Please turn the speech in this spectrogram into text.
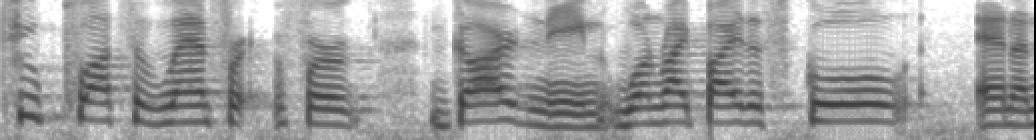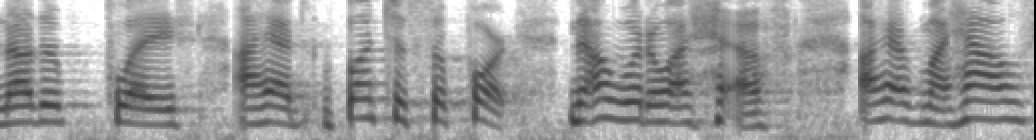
two plots of land for, for gardening, one right by the school and another place. I had a bunch of support. Now, what do I have? I have my house.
